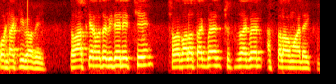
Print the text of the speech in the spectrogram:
কোনটা কীভাবে। তো আজকের মতো বিদায় নিচ্ছি। সবাই ভালো থাকবেন, সুস্থ থাকবেন। আসসালামু আলাইকুম।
